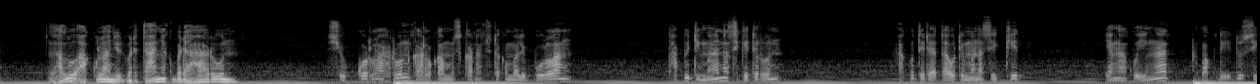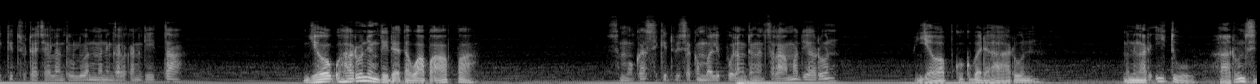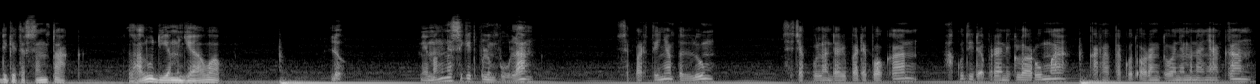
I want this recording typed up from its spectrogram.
Lalu aku lanjut bertanya kepada Harun. Syukurlah Harun kalau kamu sekarang sudah kembali pulang. Tapi di mana Sigit Run? Aku tidak tahu di mana Sigit. Yang aku ingat, waktu itu Sigit sudah jalan duluan meninggalkan kita. Jawab Harun yang tidak tahu apa-apa. Semoga Sigit bisa kembali pulang dengan selamat ya Harun. Jawabku kepada Harun. Mendengar itu, Harun sedikit tersentak. Lalu dia menjawab. Loh, memangnya Sigit belum pulang? Sepertinya belum. Sejak pulang dari Padepokan, aku tidak berani keluar rumah karena takut orang tuanya menanyakan.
